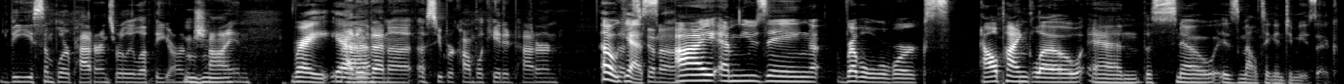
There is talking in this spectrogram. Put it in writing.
the simpler patterns really let the yarn shine Right. Yeah. rather than a, a super complicated pattern. oh yes, gonna- I am using Rebel Works Alpine Glow, and the snow is melting into music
